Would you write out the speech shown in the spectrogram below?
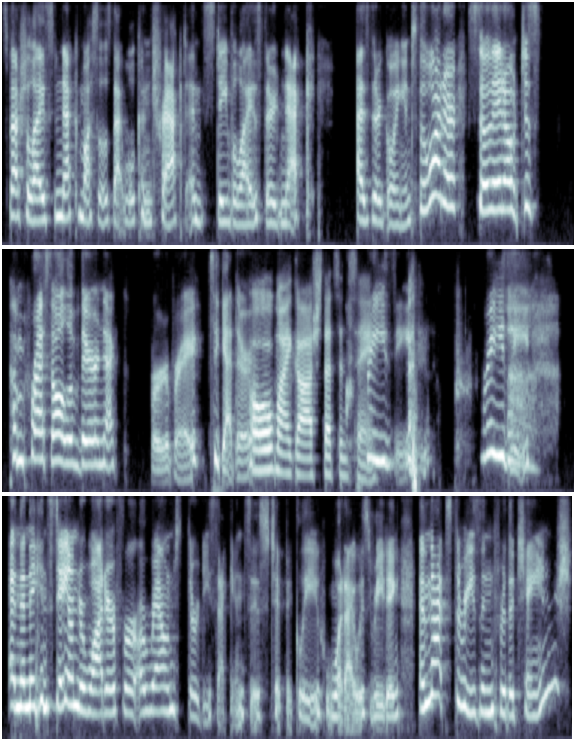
specialized neck muscles that will contract and stabilize their neck as they're going into the water so they don't just compress all of their neck vertebrae together. Oh my gosh, that's insane. Crazy. Crazy. And then they can stay underwater for around 30 seconds, is typically what I was reading. And that's the reason for the change,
